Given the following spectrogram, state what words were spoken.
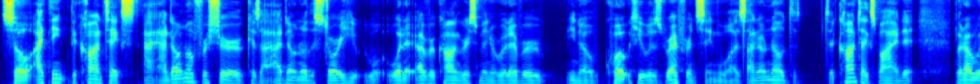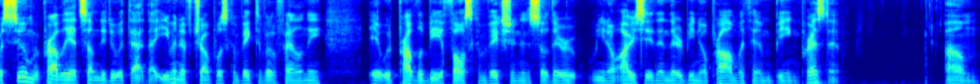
So I think the context, I, I don't know for sure because I, I, don't know the story, he, whatever congressman or whatever, you know, quote he was referencing was. I don't know the, the context behind it, but I would assume it probably had something to do with that, that even if Trump was convicted of a felony, it would probably be a false conviction. And so there, you know, obviously then there'd be no problem with him being president. Um,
